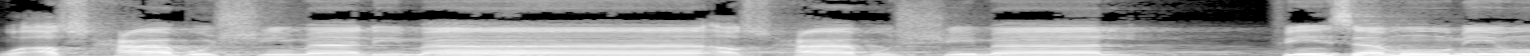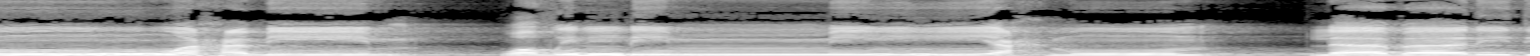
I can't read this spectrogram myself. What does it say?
وأصحاب الشمال ما أصحاب الشمال في سموم وحميم وظل من يحموم لا بارد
